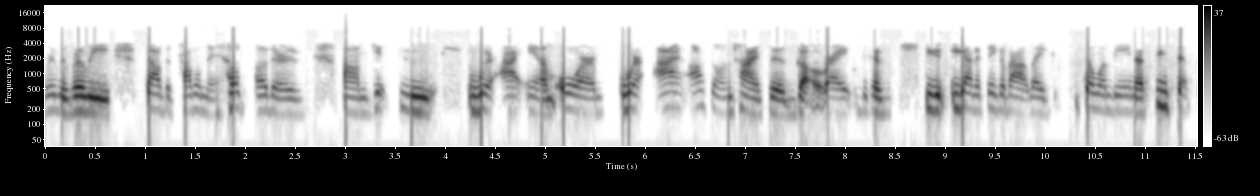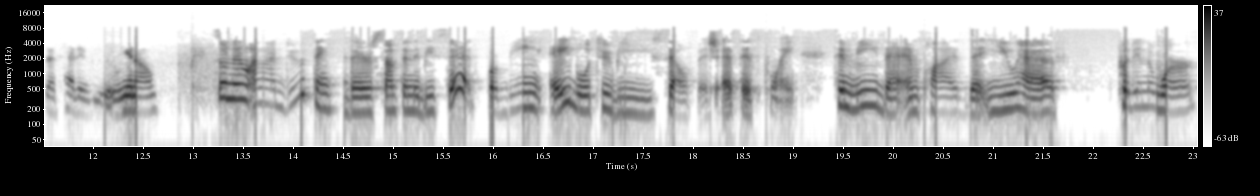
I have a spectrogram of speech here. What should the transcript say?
really, really solve the problem and help others um, get to where I am or where I also am trying to go, right? Because you you got to think about like someone being a few steps ahead of you, you know. So now, and I do think there's something to be said for being able to be selfish at this point. To me, that implies that you have put in the work,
